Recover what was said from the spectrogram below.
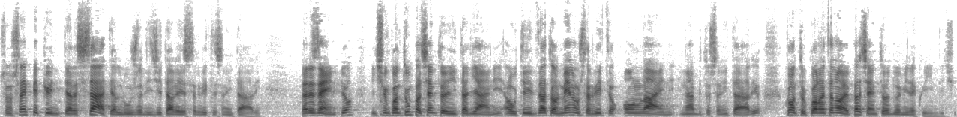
sono sempre più interessati all'uso digitale dei servizi sanitari. Per esempio, il 51% degli italiani ha utilizzato almeno un servizio online in ambito sanitario contro il 49% del 2015.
